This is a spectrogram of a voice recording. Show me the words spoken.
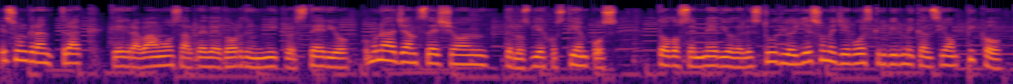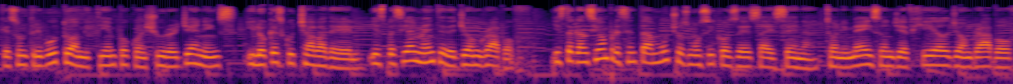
Es un gran track que grabamos alrededor de un micro estéreo, como una jam session de los viejos tiempos, todos en medio del estudio y eso me llevó a escribir mi canción Pickle, que es un tributo a mi tiempo con Shooter Jennings y lo que escuchaba de él, y especialmente de John Graboff. Y esta canción presenta a muchos músicos de esa escena, Tony Mason, Jeff Hill, John Graboff,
